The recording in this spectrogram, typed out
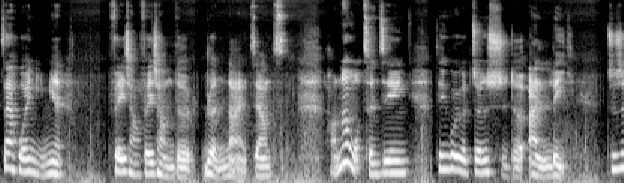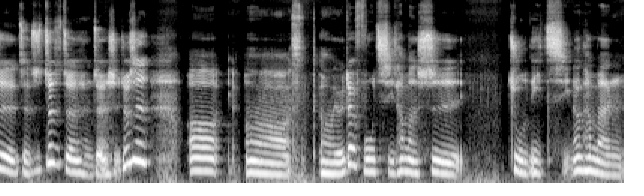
在婚姻里面非常非常的忍耐这样子。好，那我曾经听过一个真实的案例，就是这是这是真的很真实，就是呃呃呃有一对夫妻，他们是住一起，那他们。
